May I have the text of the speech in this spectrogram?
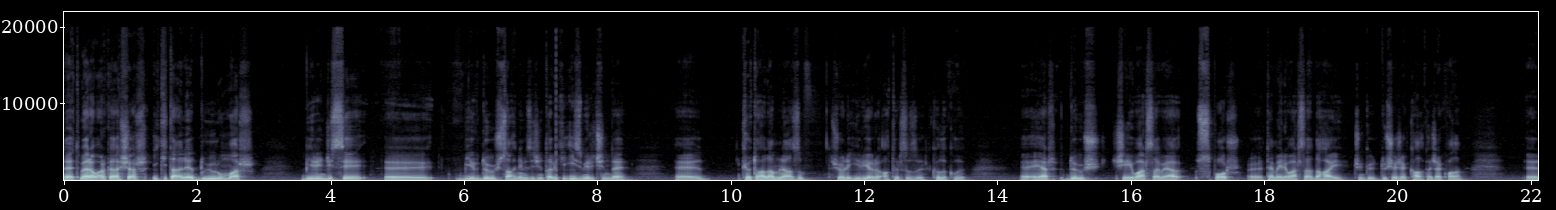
Evet merhaba arkadaşlar. İki tane duyurum var. Birincisi e, bir dövüş sahnemiz için tabii ki İzmir içinde e, kötü adam lazım. Şöyle iri yarı at hırsızı, kılıklı. E, eğer dövüş şeyi varsa veya spor temeli varsa daha iyi. Çünkü düşecek, kalkacak falan. E,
